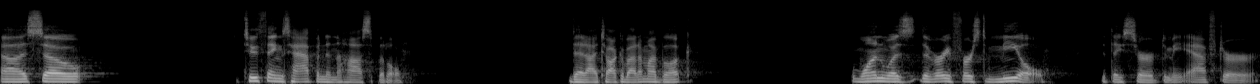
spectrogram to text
Uh so two things happened in the hospital that i talk about in my book. One was the very first meal that they served me after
